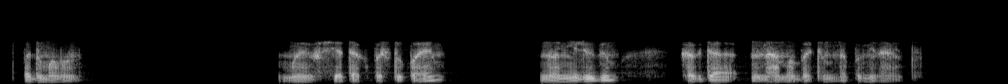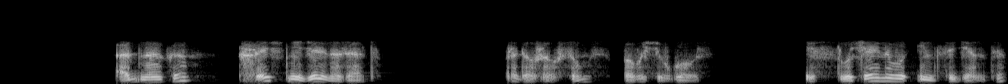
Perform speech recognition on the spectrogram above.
— подумал он. «Мы все так поступаем, но не любим, когда нам об этом напоминают». Однако, шесть недель назад, продолжал Сомс, повысив голос, из случайного инцидента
